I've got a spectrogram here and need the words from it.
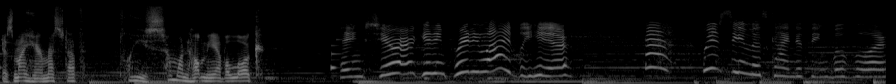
Is my hair messed up? Please, someone help me have a look. Things sure are getting pretty lively here. Eh, we've seen this kind of thing before.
